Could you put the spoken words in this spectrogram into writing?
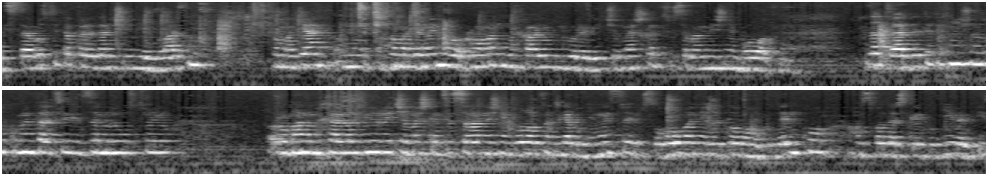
місцевості та передачі її у власність громадян, ну, громадянину Роману Михайлу Юрійовичу, мешканцю села Нижнє Болотне. Затвердити технічну документацію із землеустрою Романа Михайла Юрійовича, мешканця села Нижнє Болотне для будівництва і обслуговування житлового будинку, господарських будівель і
